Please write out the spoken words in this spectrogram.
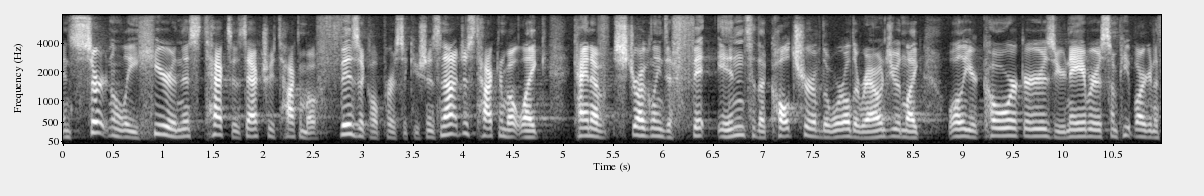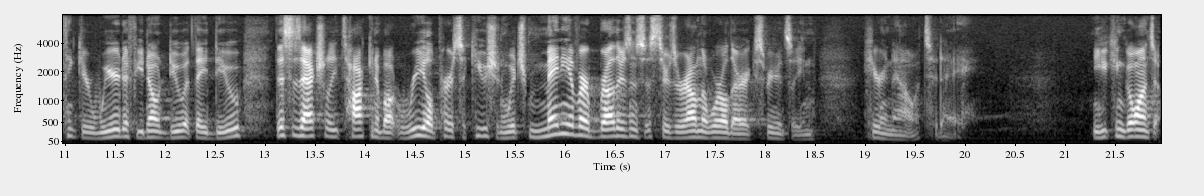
and certainly here in this text, it's actually talking about physical persecution. It's not just talking about like kind of struggling to fit into the culture of the world around you and like, well, your coworkers, your neighbors, some people are going to think you're weird if you don't do what they do. This is actually talking about real persecution, which many of our brothers and sisters around the world are experiencing here and now today. You can go on to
